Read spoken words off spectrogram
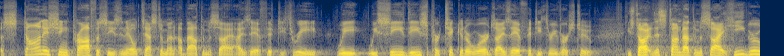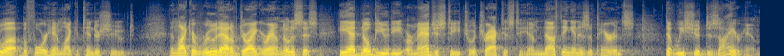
astonishing prophecies in the Old Testament about the Messiah, Isaiah 53, we, we see these particular words Isaiah 53, verse 2. He's talking, this is talking about the Messiah. He grew up before him like a tender shoot and like a root out of dry ground. Notice this. He had no beauty or majesty to attract us to him, nothing in his appearance that we should desire him.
